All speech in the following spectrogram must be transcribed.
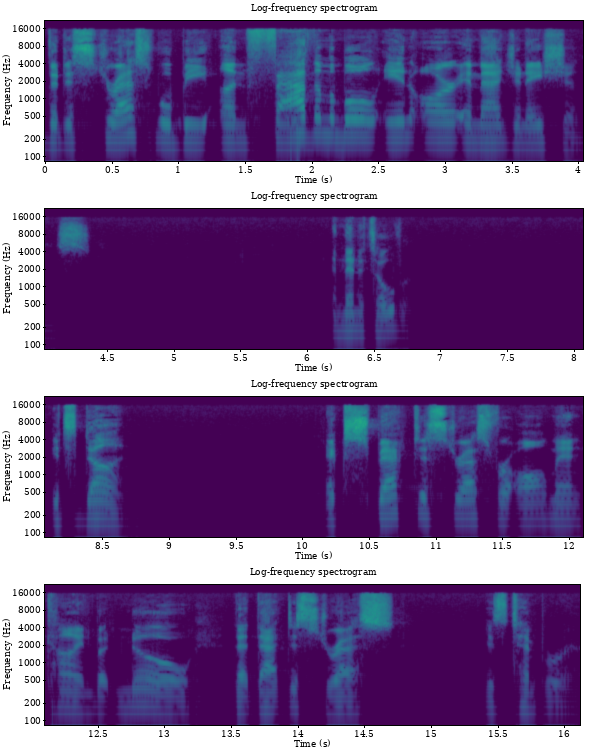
The distress will be unfathomable in our imaginations. And then it's over. It's done. Expect distress for all mankind, but know that that distress is temporary.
